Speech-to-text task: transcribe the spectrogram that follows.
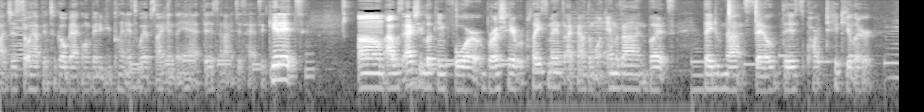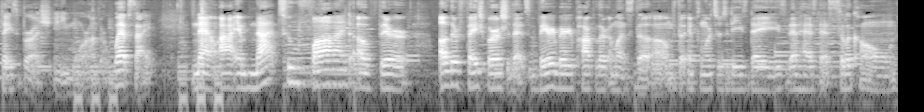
I just so happened to go back on Vanity Planet's website and they had this and I just had to get it. Um, I was actually looking for brush head replacements. I found them on Amazon, but they do not sell this particular face brush anymore on their website. Now, I am not too fond of their other face brush that's very, very popular amongst the, um, the influencers these days that has that silicone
